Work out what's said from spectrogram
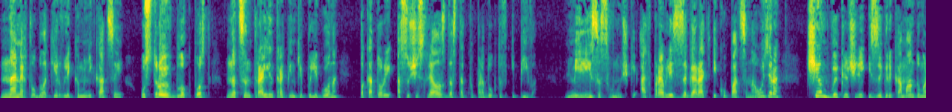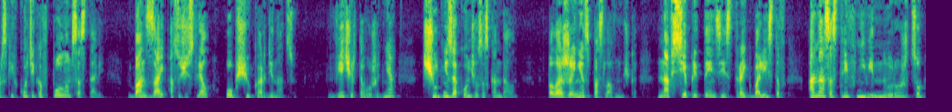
намертво блокировали коммуникации, устроив блокпост на центральной тропинке полигона, по которой осуществлялась доставка продуктов и пива. Мелиса с внучкой отправились загорать и купаться на озеро, чем выключили из игры команду морских котиков в полном составе. Банзай осуществлял общую координацию. Вечер того же дня чуть не закончился скандалом. Положение спасла внучка. На все претензии страйкболистов она, сострив невинную рожицу,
